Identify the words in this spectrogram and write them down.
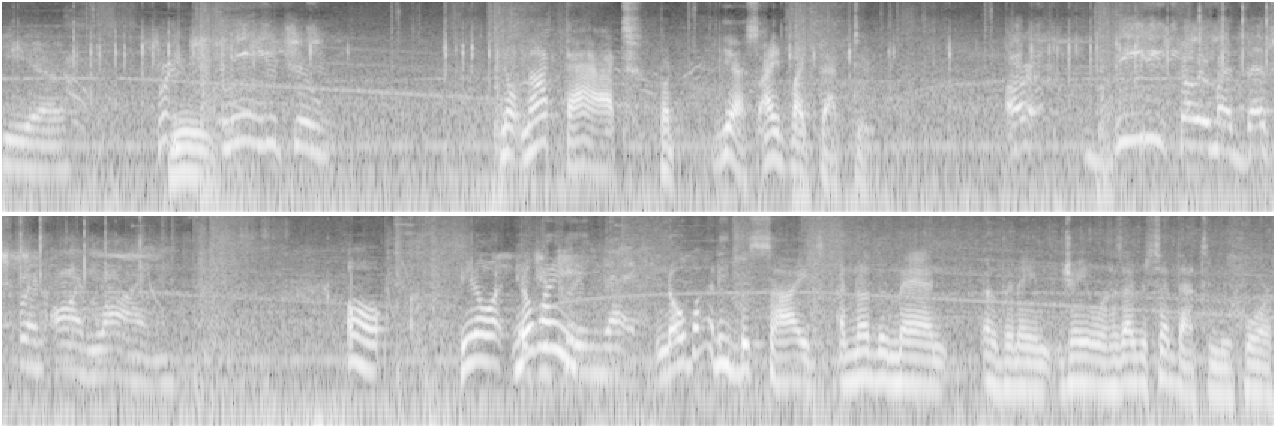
Yeah. You- Me and you too. No, not that, but yes, I'd like that too. Our BD's probably my best friend online. Oh, you know what? Nobody, nobody besides another man of the name Jalen has ever said that to me before.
